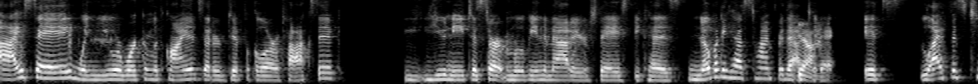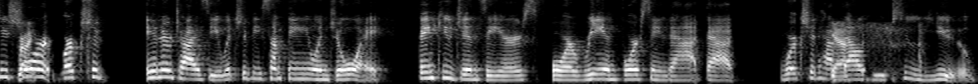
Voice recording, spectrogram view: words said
i say when you are working with clients that are difficult or toxic you need to start moving them out of your space because nobody has time for that yeah. today it's life is too short right. work should energize you, it should be something you enjoy. Thank you, Gen Zers, for reinforcing that, that work should have value to you.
